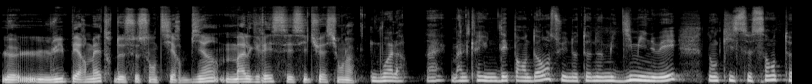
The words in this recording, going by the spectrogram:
le, lui permettre de se sentir bien malgré ces situations-là. Voilà, malgré une dépendance, une autonomie diminuée, donc qu'il se sente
